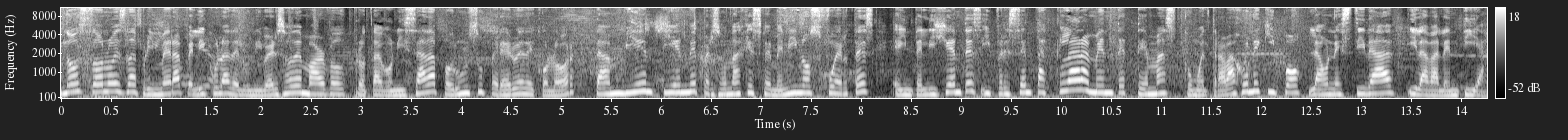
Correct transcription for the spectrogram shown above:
No solo es la primera película del universo de Marvel protagonizada por un superhéroe de color, también tiene personajes femeninos fuertes e inteligentes y presenta claramente temas como el trabajo en equipo, la honestidad y la valentía.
